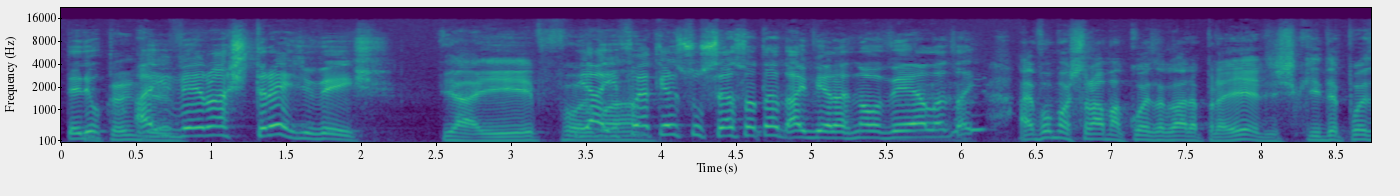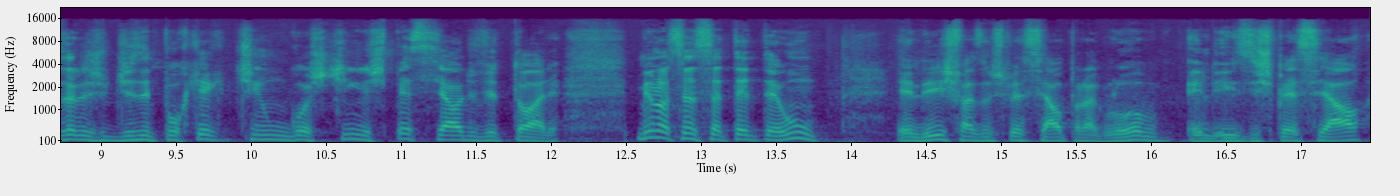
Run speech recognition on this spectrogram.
Entendeu? Entendi. Aí vieram as três de vez. E aí foi e aí uma- foi aquele sucesso até. Aí vieram as novelas, aí. Aí eu vou mostrar uma coisa agora para eles, que depois eles dizem por que tinha um gostinho especial de Vitória. 1971, Elis faz um especial para a Globo, Elis especial,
